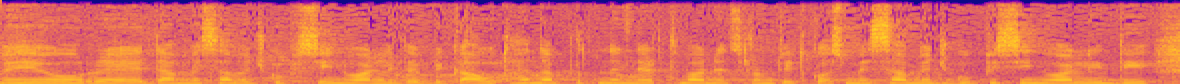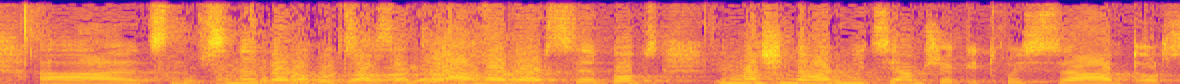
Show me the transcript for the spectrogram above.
მეორე და მესამე ჯგუფის ინვალიდები გაუთანაბრდნენ ერთმანეთს, რომ თითქოს მესამე ჯგუფის ინვალიდი ცნება როგორც ასეთი აღარ არსებობს. მაშინ არ ვიცი ამ შეკითხვის ავტორს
